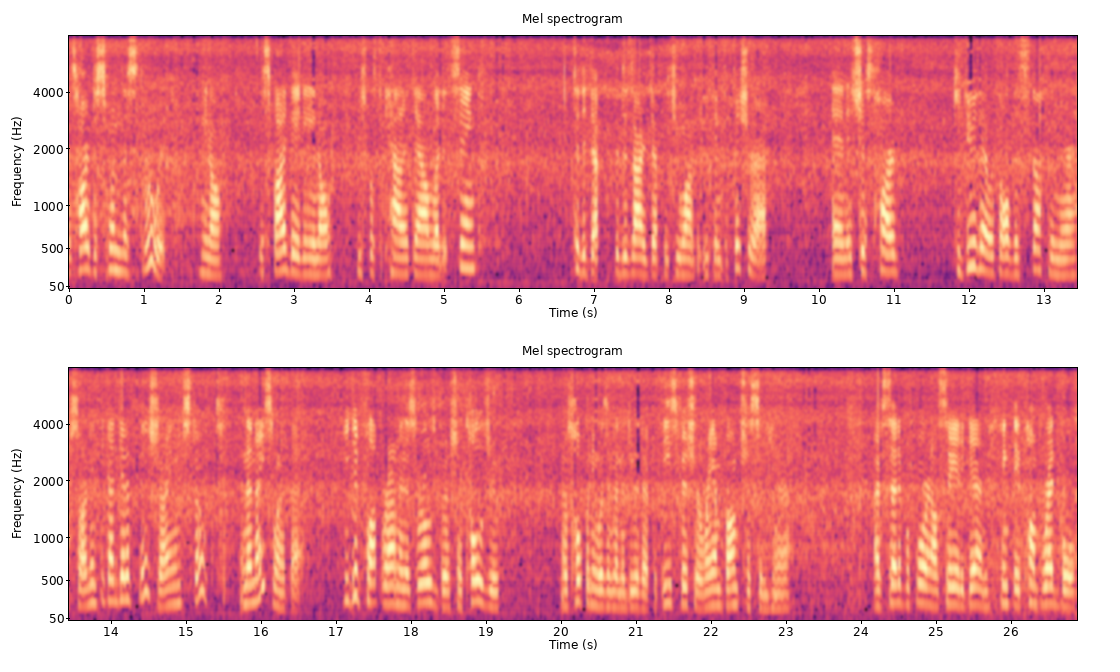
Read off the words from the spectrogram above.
it's hard to swim this through it. You know, the spy baiting, you know, you're supposed to count it down, let it sink to the depth, the desired depth that you want, that you think the fish are at. And it's just hard to do that with all this stuff in there. So I didn't think I'd get a fish. I am stoked. And a nice one at that. He did flop around in this rose bush, I told you. I was hoping he wasn't going to do that, but these fish are rambunctious in here. I've said it before and I'll say it again. I think they pump Red Bull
